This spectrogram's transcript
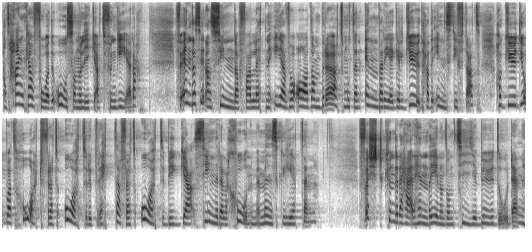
Att han kan få det osannolika att fungera. För ända sedan syndafallet när Eva och Adam bröt mot den enda regel Gud hade instiftat har Gud jobbat hårt för att återupprätta, för att återbygga sin relation med mänskligheten. Först kunde det här hända genom de tio budorden.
